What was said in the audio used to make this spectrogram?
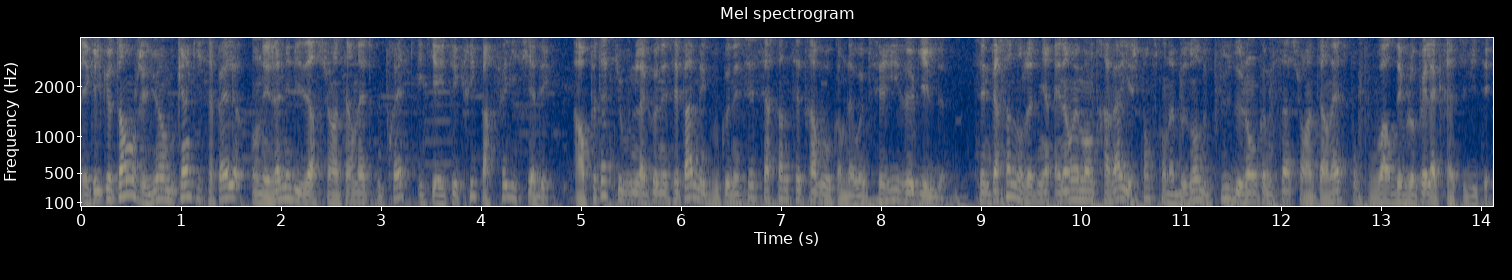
Il y a quelques temps, j'ai lu un bouquin qui s'appelle On n'est jamais bizarre sur internet ou presque et qui a été écrit par Félicia Day. Alors peut-être que vous ne la connaissez pas mais que vous connaissez certains de ses travaux comme la web-série The Guild. C'est une personne dont j'admire énormément le travail et je pense qu'on a besoin de plus de gens comme ça sur internet pour pouvoir développer la créativité.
